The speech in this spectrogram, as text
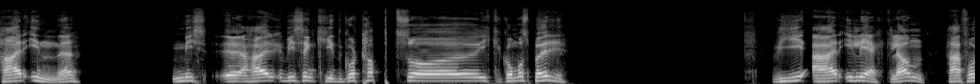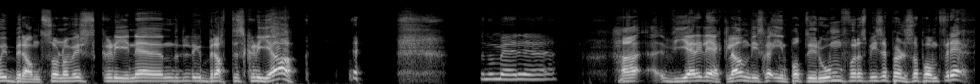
Her inne mis, uh, her, Hvis en kid går tapt, så ikke kom og spør. Vi er i lekeland. Her får vi brannsår når vi sklir ned den bratte sklia. Noe mer eh, Her, vi er i lekeland. Vi skal inn på et rom for å spise pølse og pommes frites.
